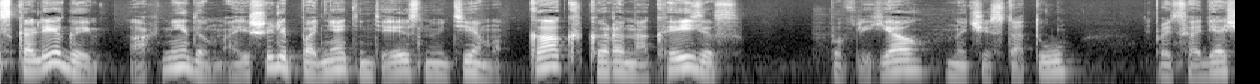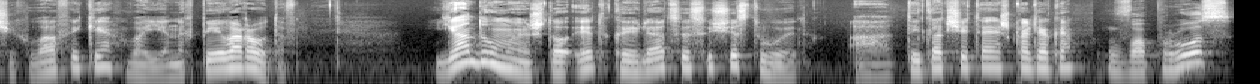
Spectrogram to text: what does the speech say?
с коллегой Ахмедом решили поднять интересную тему. Как коронакризис повлиял на чистоту происходящих в Африке военных переворотов? Я думаю, что эта корреляция существует. А ты как считаешь, коллега? Вопрос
